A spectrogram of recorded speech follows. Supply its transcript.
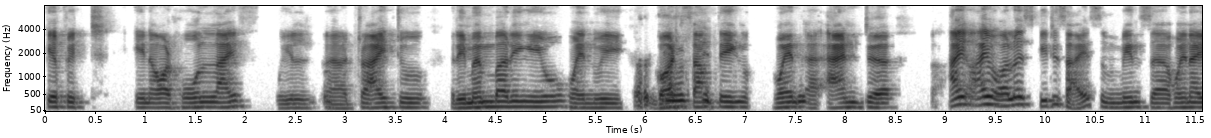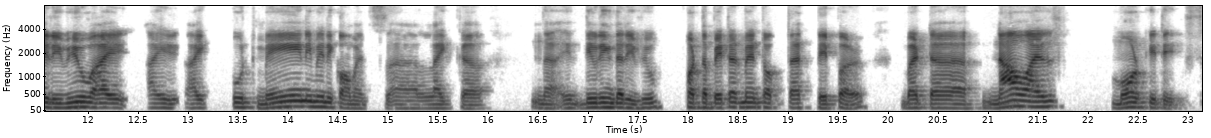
keep it in our whole life. We'll uh, try to remembering you when we got something when uh, and uh, I I always criticize means uh, when I review I I I put many many comments uh, like uh, in, during the review for the betterment of that paper. But uh, now I'll more critics.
